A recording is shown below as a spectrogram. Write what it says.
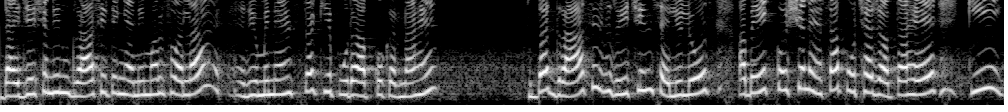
digestion in grass eating animals वाला रूमिनेंट्स तक ये पूरा आपको करना है। The grass is rich in cellulose अब एक क्वेश्चन ऐसा पूछा जाता है कि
